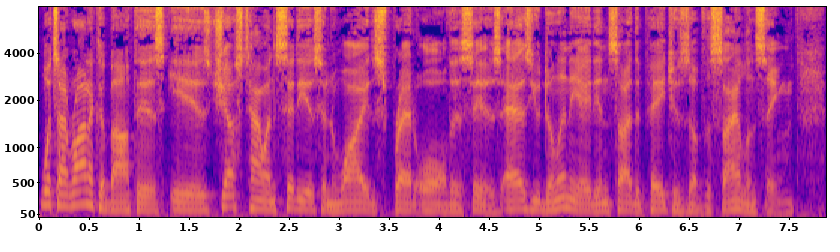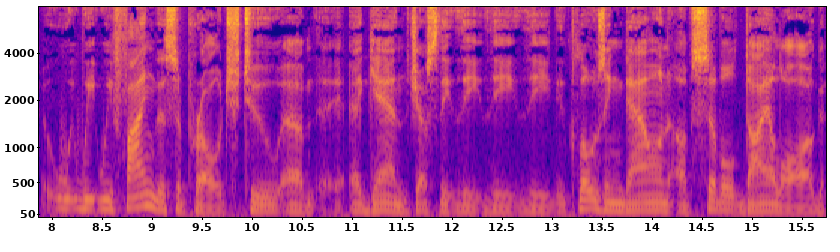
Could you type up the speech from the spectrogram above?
What's ironic about this is just how insidious and widespread all this is. As you delineate inside the pages of the silencing, we, we, we find this approach to, um, again, just the, the, the, the closing down of civil dialogue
